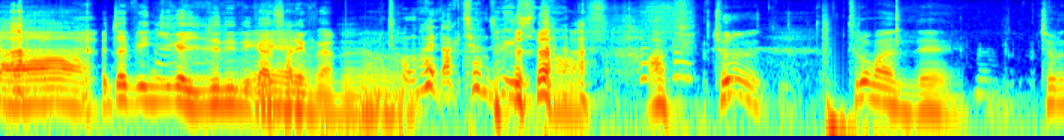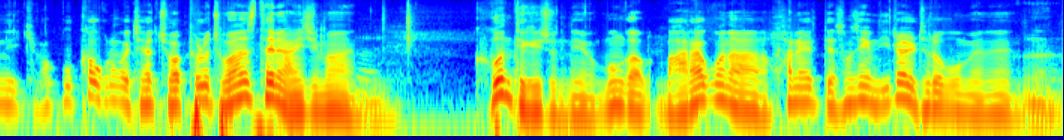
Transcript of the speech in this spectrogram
아. 어차피 임기가 2년이니까 예. 사령관은. 정말 낙천적이시다. 아, 저는 들어봤는데 저는 이렇게 막 욱하고 그런 거 제가 좋아- 별로 좋아하는 스타일은 아니지만 음. 그건 되게 좋네요. 뭔가 말하거나 화낼 때 선생님 일화를 들어보면은 음.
